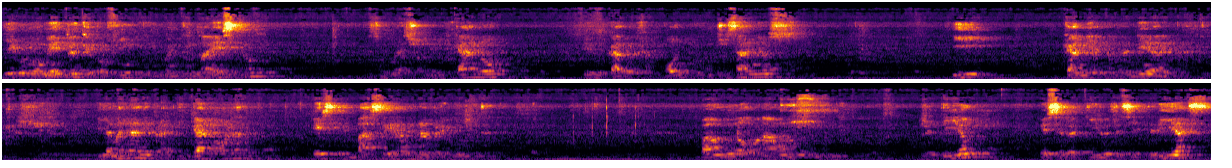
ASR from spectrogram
Llega un momento en que por fin encuentro un maestro, es un maestro americano, educado en Japón por muchos años, y cambia la manera de practicar. Y la manera de practicar ahora es en base a una pregunta. Va uno a un retiro, ese retiro es de siete días,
